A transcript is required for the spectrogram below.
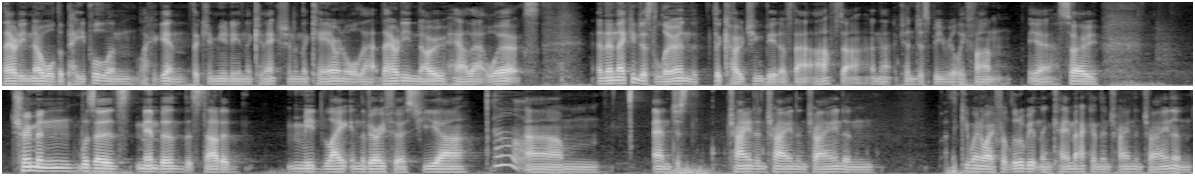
they already know all the people and like again the community and the connection and the care and all that they already know how that works and then they can just learn the, the coaching bit of that after and that can just be really fun yeah so truman was a member that started mid late in the very first year Oh. um, and just trained and trained and trained and I think he went away for a little bit and then came back and then trained and trained and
